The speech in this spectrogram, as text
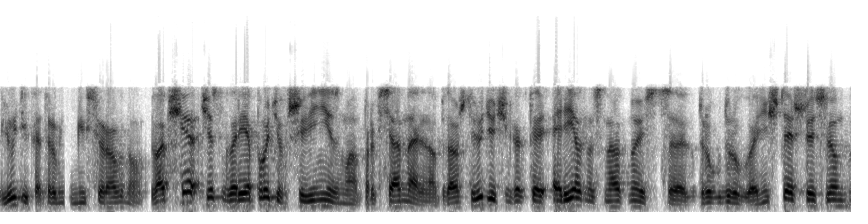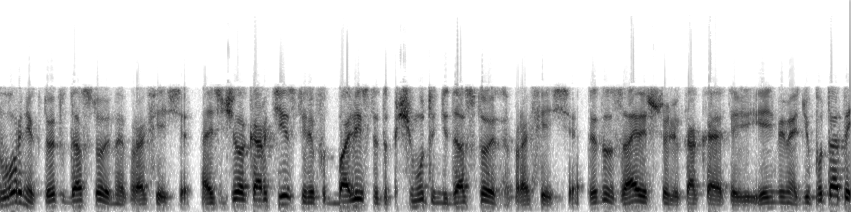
люди, которым не все равно. Вообще, честно говоря, я против шовинизма профессионального, потому что люди очень как-то ревностно относятся друг к другу. Они считают, что если он дворник, то это достойная профессия. А если человек артист или футболист, это почему-то недостойная профессия. Это зависть, что ли, какая-то. Я не понимаю. Депутаты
